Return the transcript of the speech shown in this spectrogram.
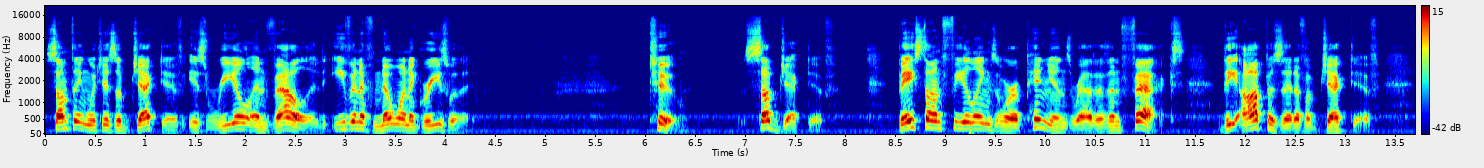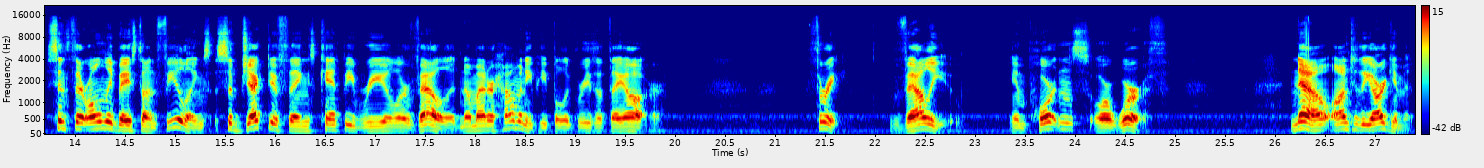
Something which is objective is real and valid even if no one agrees with it. 2. Subjective. Based on feelings or opinions rather than facts, the opposite of objective. Since they're only based on feelings, subjective things can't be real or valid no matter how many people agree that they are. 3. Value. Importance or worth. Now, on to the argument.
